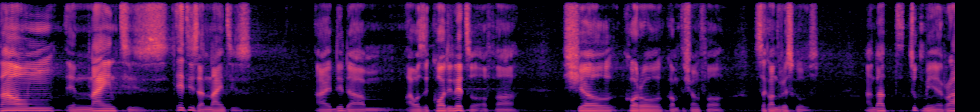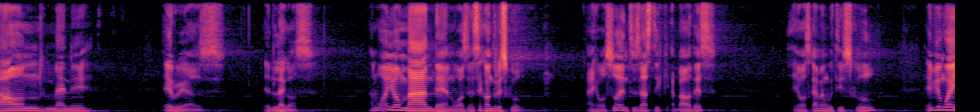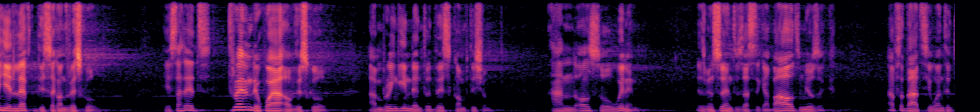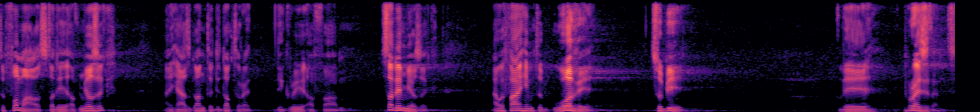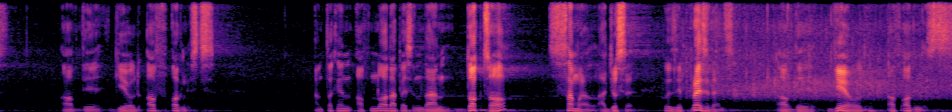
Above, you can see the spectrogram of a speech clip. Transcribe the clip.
Now in 90s, 80s and 90s, I did um, I was the coordinator of a Shell choral competition for secondary schools. And that took me around many areas in Lagos. And one young man then was in secondary school. And he was so enthusiastic about this. He was coming with his school. Even when he left the secondary school, he started training the choir of the school and bringing them to this competition and also winning. He's been so enthusiastic about music. After that, he went into formal study of music and he has gone to the doctorate degree of um, studying music. And we find him to worthy to be the president of the Guild of Organists. I'm talking of no other person than Dr. Samuel Ajose, who is the president of the Guild of Organists.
